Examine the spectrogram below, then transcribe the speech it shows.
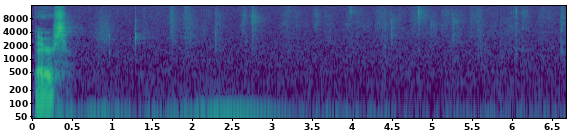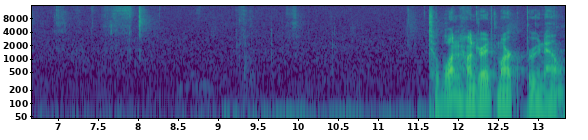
Bears. To 100, Mark Brunell.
